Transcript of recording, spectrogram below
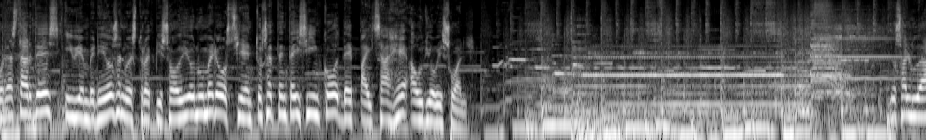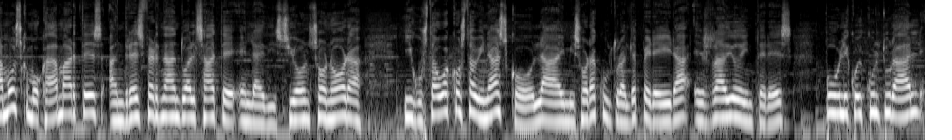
Buenas tardes y bienvenidos a nuestro episodio número 175 de Paisaje Audiovisual. Los saludamos como cada martes Andrés Fernando Alzate en la edición sonora y Gustavo Acosta Vinasco, la emisora cultural de Pereira, es radio de interés público y cultural.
